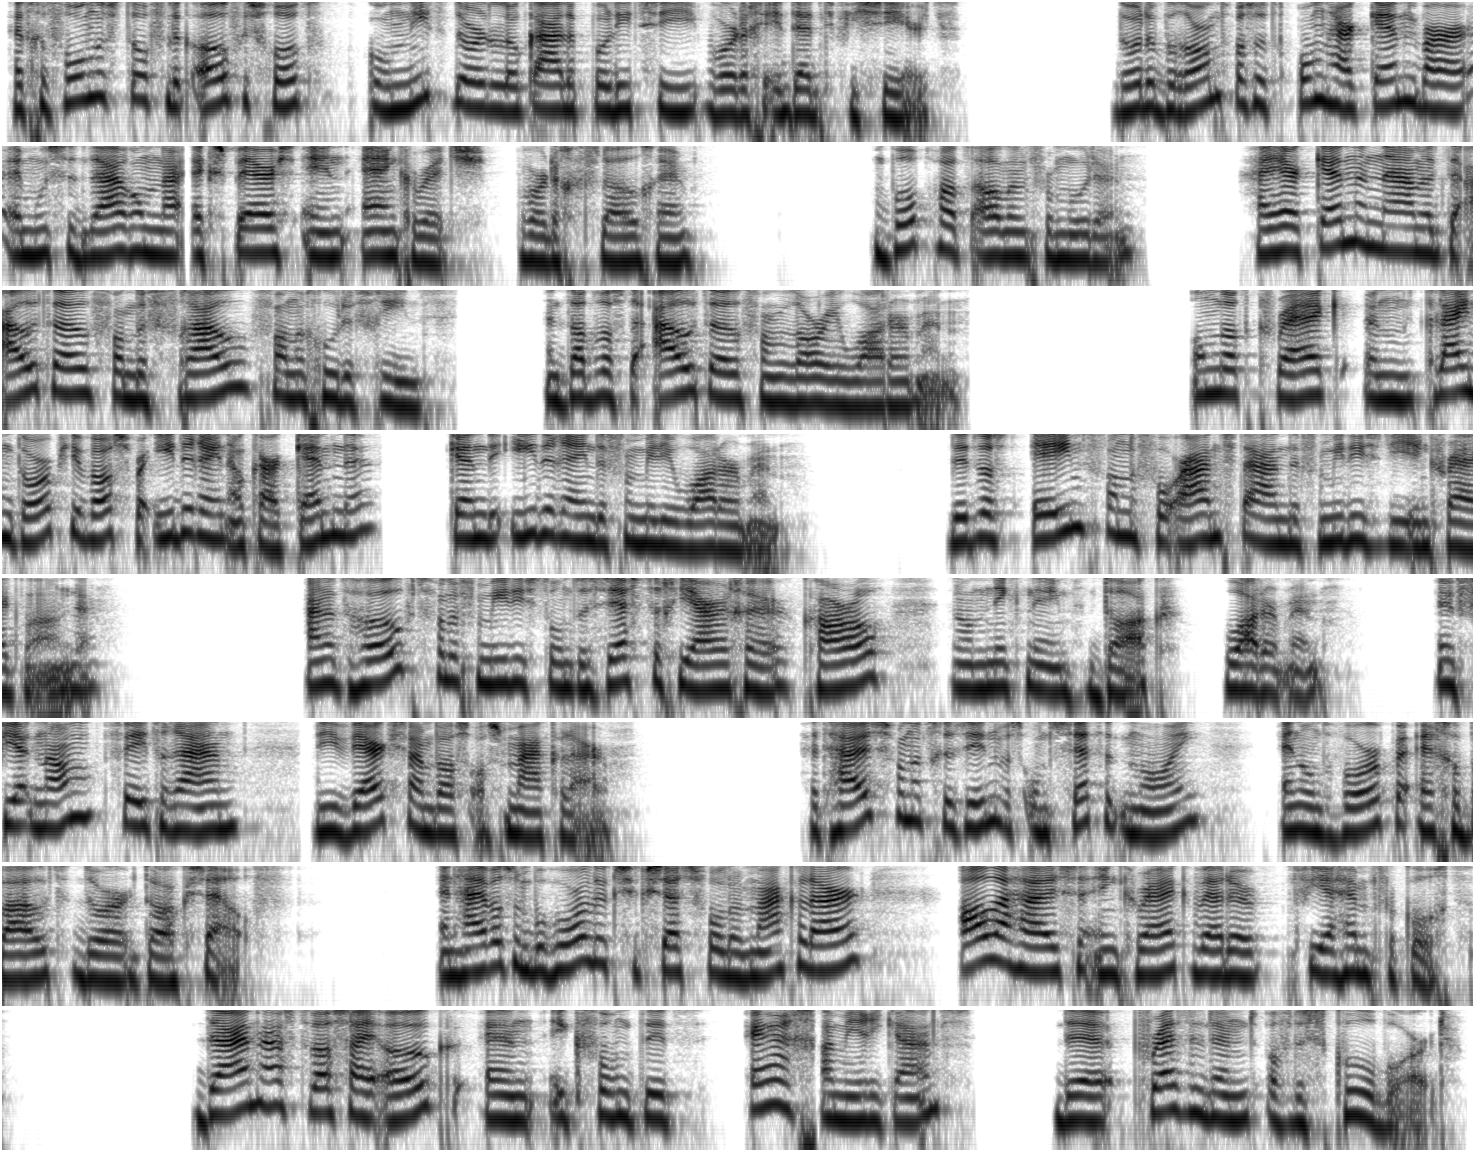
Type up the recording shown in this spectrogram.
Het gevonden stoffelijk overschot kon niet door de lokale politie worden geïdentificeerd. Door de brand was het onherkenbaar en moesten daarom naar experts in Anchorage worden gevlogen. Bob had al een vermoeden. Hij herkende namelijk de auto van de vrouw van een goede vriend. En dat was de auto van Laurie Waterman. Omdat Craig een klein dorpje was waar iedereen elkaar kende, kende iedereen de familie Waterman. Dit was één van de vooraanstaande families die in Craig woonden. Aan het hoofd van de familie stond de 60-jarige Carl, en dan nickname Doc Waterman. Een Vietnam-veteraan die werkzaam was als makelaar. Het huis van het gezin was ontzettend mooi en ontworpen en gebouwd door Doc zelf. En hij was een behoorlijk succesvolle makelaar. Alle huizen in Craig werden via hem verkocht. Daarnaast was hij ook, en ik vond dit erg Amerikaans, de president of the school board.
